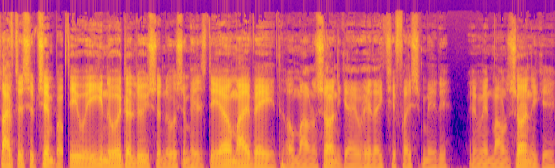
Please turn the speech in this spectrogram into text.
30. september. Det er jo ikke noget, der løser noget som helst. Det er jo meget vagt, og Magnus Heunicke er jo heller ikke tilfreds med det. Men Magnus Heunicke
